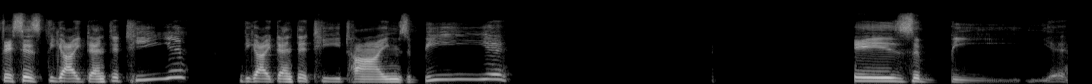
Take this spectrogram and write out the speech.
this is the identity. The identity times B is B.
